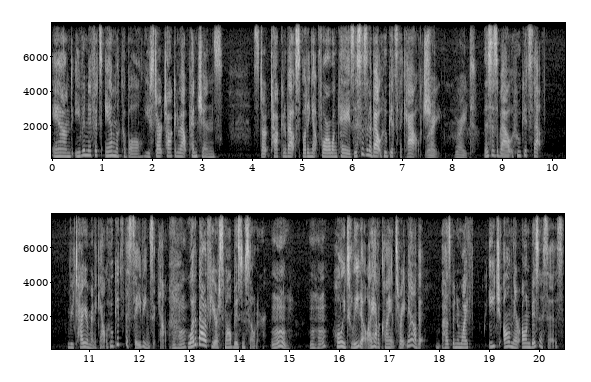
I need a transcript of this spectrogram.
And even if it's amicable, you start talking about pensions, start talking about splitting up 401ks. This isn't about who gets the couch. Right, right. This is about who gets that retirement account, who gets the savings account. Mhm. What about if you're a small business owner? Mm. Mm-hmm. Holy Toledo. I have a clients right now that husband and wife each own their own businesses.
